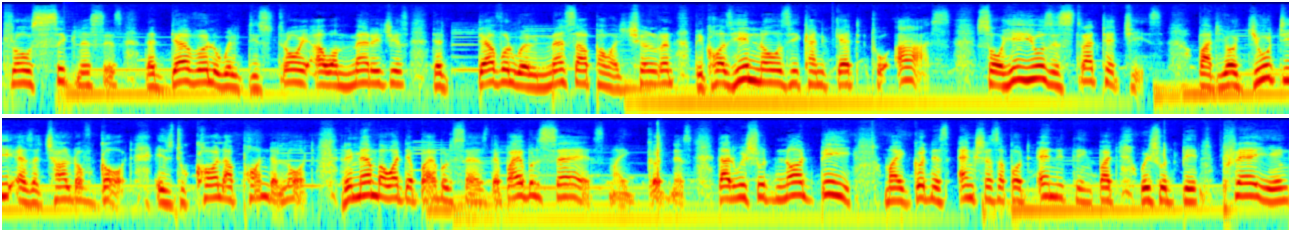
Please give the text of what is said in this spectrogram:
throw sicknesses. The devil will destroy our marriages. The devil will mess up our children because he knows he can get to us. So he uses strategies. But your duty as a child of God is to call upon the Lord. Remember what the Bible says. The Bible says, my goodness, that we should not be, my goodness, anxious about anything, but we should be praying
